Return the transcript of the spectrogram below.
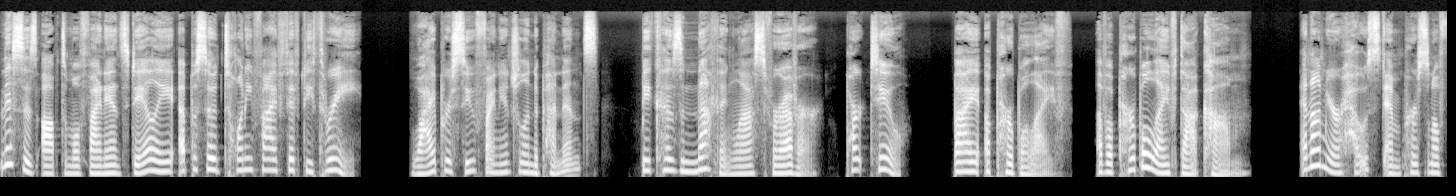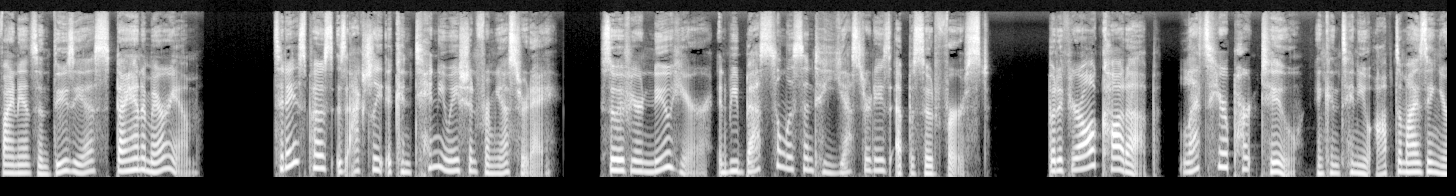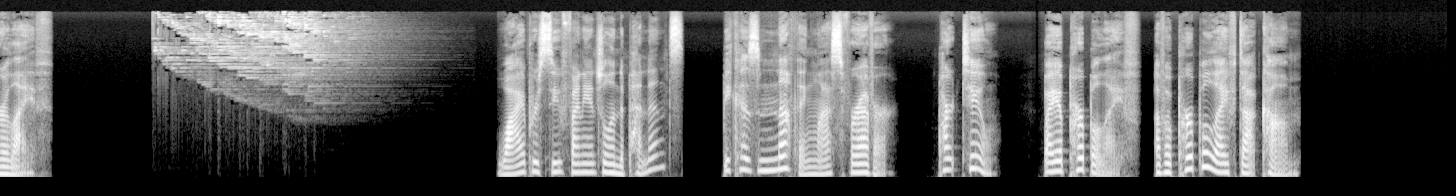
This is Optimal Finance Daily, episode 2553. Why pursue financial independence? Because nothing lasts forever. Part 2 by A Purple Life of apurplelife.com. And I'm your host and personal finance enthusiast, Diania Merriam. Today's post is actually a continuation from yesterday. So if you're new here, it'd be best to listen to yesterday's episode first. But if you're all caught up, let's hear part two and continue optimizing your life. Why pursue financial independence? Because nothing lasts forever. Part 2 by A Purple Life of apurplelife.com.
